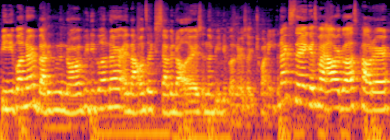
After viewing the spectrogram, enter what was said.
Beauty Blender better than the normal Beauty Blender and that one's like $7 and the Beauty Blender is like 20 The next thing is my Hourglass powder.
